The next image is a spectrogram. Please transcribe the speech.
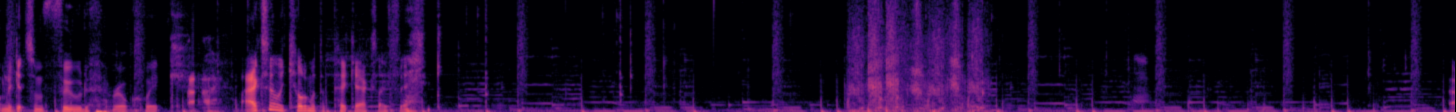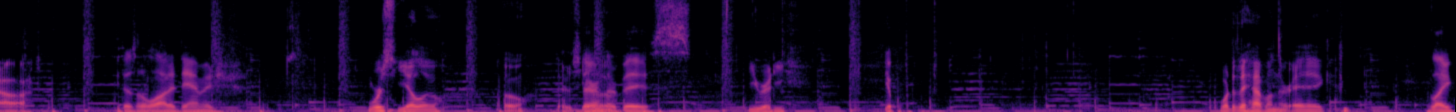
gonna get some food real quick. Ah, I accidentally killed him with the pickaxe. I think. ah. He does a lot of damage. Where's yellow? Oh, there's They're in their base. You ready? Yep. What do they have on their egg? Like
